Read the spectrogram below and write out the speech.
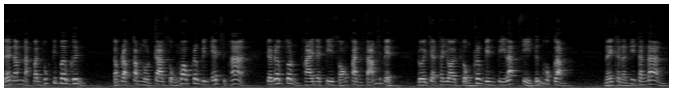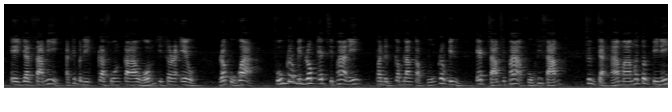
และน้ำหนักบรรทุกที่เพิ่มขึ้นสำหรับกำหนดการส่งมอบเครื่องบิน F-15 จะเริ่มต้นภายในปี 2031 โดยจะทยอยส่งเครื่องบินปีละ 4-6ลำในขณะที่ทางด้านเอยันซามีอธิบดีกระทรวงกลาโหมอิสราเอลระบุว่า ฝูงเครื่องบินรบ F-15 นี้ผนึกกำลังกับฝูงเครื่องบิน F-35 ฝูงที่ 3 ซึ่งจัดหามาเมื่อต้นปีนี้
